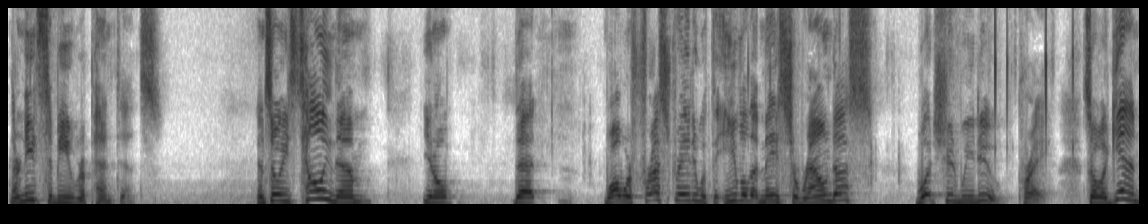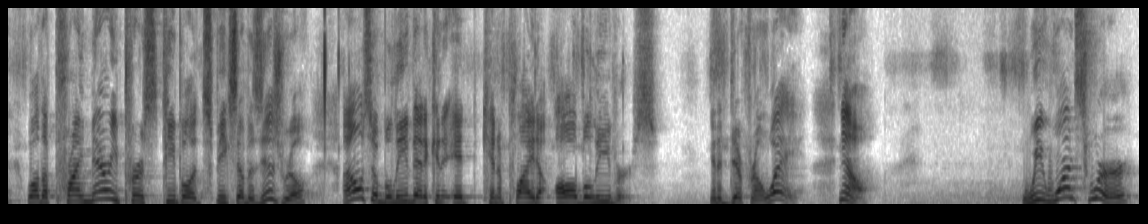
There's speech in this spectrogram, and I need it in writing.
there needs to be repentance. And so He's telling them, you know, that while we're frustrated with the evil that may surround us, what should we do? Pray. So again, while the primary pers- people it speaks of is Israel, I also believe that it can, it can apply to all believers in a different way. Now, we once were,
